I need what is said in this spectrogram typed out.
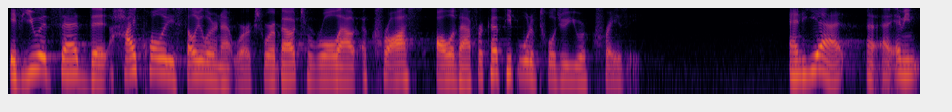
if you had said that high quality cellular networks were about to roll out across all of Africa, people would have told you you were crazy. And yet, uh, I mean,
